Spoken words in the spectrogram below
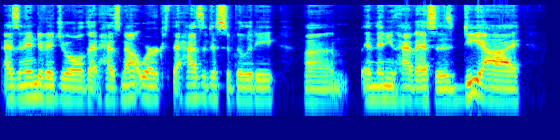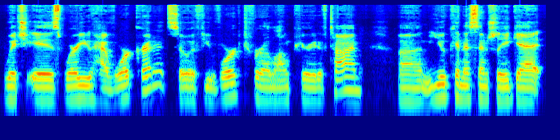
as an individual that has not worked, that has a disability, um, and then you have SSDI, which is where you have work credit. So if you've worked for a long period of time, um, you can essentially get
